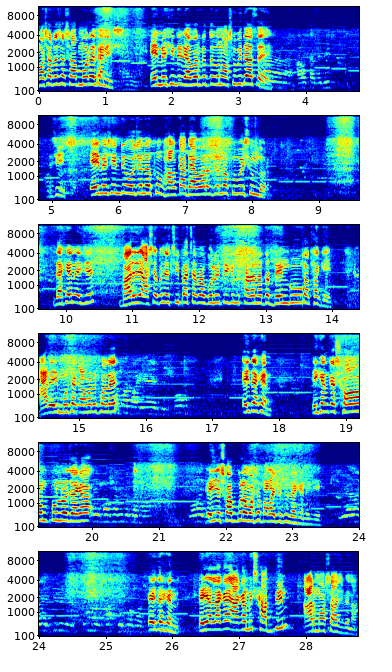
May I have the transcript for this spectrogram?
মশা টশা সব মরে ভ্যানিস এই মেশিনটি ব্যবহার করতে কোনো অসুবিধা আছে? জি, এই মেশিনটি ওজনে খুব হালকা, ব্যবহারের জন্য খুবই সুন্দর। দেখেন এই যে, বাড়ির আশেপাশে চিপা চাপা গলিতে কিন্তু সাধারণত ডেঙ্গু থাকে। আর এই মশা কামড়ের ফলে এই দেখেন, এখানকার সম্পূর্ণ জায়গা, এই যে সবগুলো মশা পালাই গেছে দেখেন এই যে। এই দেখেন এই এলাকায় আগামী সাত দিন আর মশা আসবে না।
